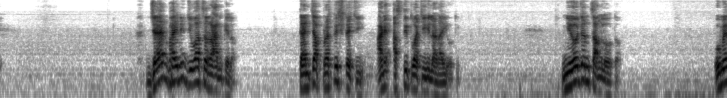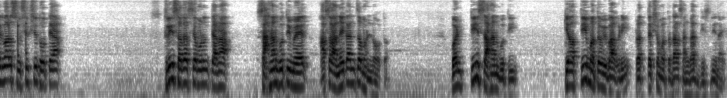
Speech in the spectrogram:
जयंतभाईंनी जीवाचं रान केलं. त्यांच्या प्रतिष्ठेची आणि अस्तित्वाची ही लढाई होती. नियोजन चांगलं होतं. उमेदवार सुशिक्षित होत्या. स्त्री सदस्य म्हणून त्यांना सहानुभूती मिळेल असं अनेकांचं म्हणणं होतं. पण ती सहानुभूती किंवा ती मतविभागणी प्रत्यक्ष मतदारसंघात दिसली नाही.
